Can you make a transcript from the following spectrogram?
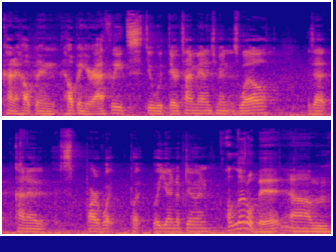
kind of helping helping your athletes do with their time management as well? Is that kind of part of what, what what you end up doing? A little bit. Um,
